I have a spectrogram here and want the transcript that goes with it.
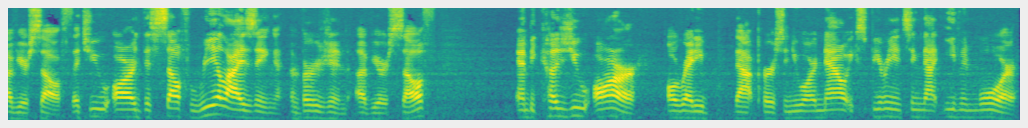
of yourself, that you are the self realizing version of yourself. And because you are already that person, you are now experiencing that even more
